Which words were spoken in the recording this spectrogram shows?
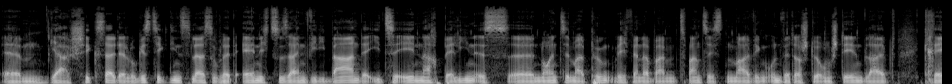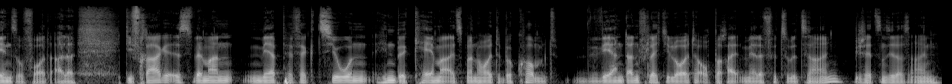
ähm, ja, Schicksal der Logistikdienstleistung, vielleicht ähnlich zu sein wie die Bahn. Der ICE nach Berlin ist äh, 19 Mal pünktlich, wenn er bei beim 20. Mal wegen Unwetterstörung stehen bleibt, krähen sofort alle. Die Frage ist, wenn man mehr Perfektion hinbekäme, als man heute bekommt, wären dann vielleicht die Leute auch bereit, mehr dafür zu bezahlen? Wie schätzen Sie das ein?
